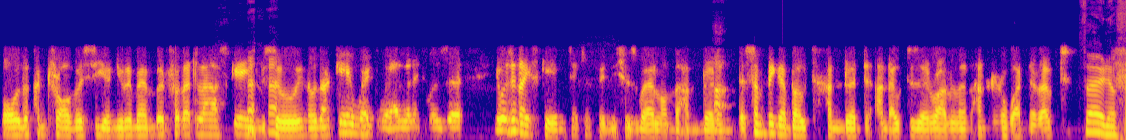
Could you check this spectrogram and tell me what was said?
all the controversy and you remembered for that last game. so, you know, that game went well and it was a, it was a nice game to, finish as well on the 100. Uh, there's something about 100 and out there rather than 101 and out. Fair enough.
